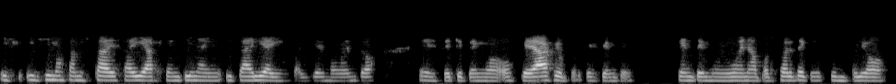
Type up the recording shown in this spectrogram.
hicimos amistades ahí, Argentina e Italia, y en cualquier momento eh, sé que tengo hospedaje porque es gente gente muy buena, por suerte, que cumplió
